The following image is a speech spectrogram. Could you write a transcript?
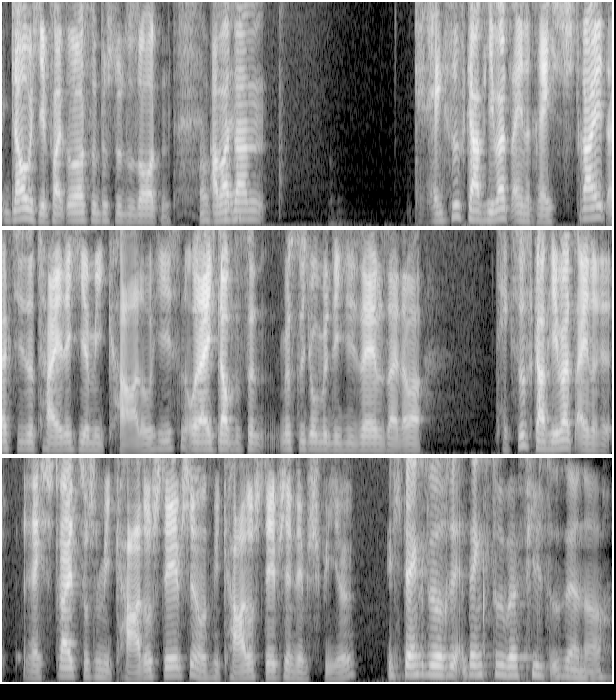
Glaube ich jedenfalls, oder das sind bestimmte Sorten. Okay. Aber dann. Denkst du, es gab jeweils einen Rechtsstreit, als diese Teile hier Mikado hießen? Oder ich glaube, das sind, müssten nicht unbedingt dieselben sein, aber. Denkst du, es gab jeweils einen Re Rechtsstreit zwischen Mikado-Stäbchen und Mikado-Stäbchen in dem Spiel? Ich denke, du denkst darüber viel zu sehr nach.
